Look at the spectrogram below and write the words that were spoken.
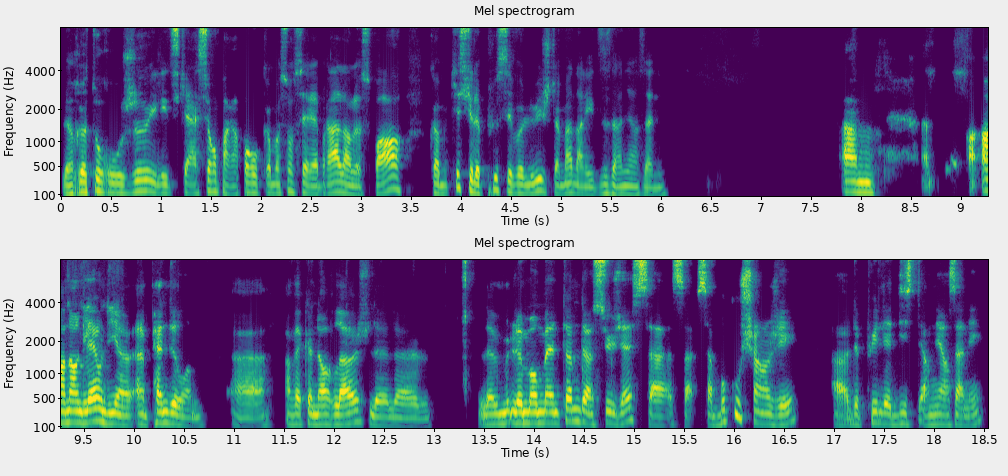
le retour au jeu et l'éducation par rapport aux commotions cérébrales dans le sport. Comme qu'est-ce qui a le plus évolué justement dans les dix dernières années? Um, en anglais, on dit un, pendulum. Euh, avec une horloge, le, momentum d'un sujet, ça, a beaucoup changé euh, depuis les dix dernières années.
